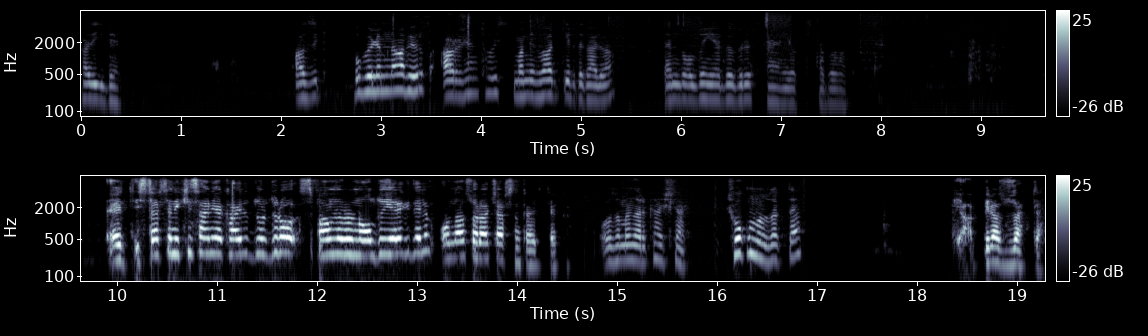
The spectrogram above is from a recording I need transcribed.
Hadi gidelim. Azıcık. Bu bölüm ne yapıyoruz? Argentois Mami Lag girdi galiba. Sen de olduğun yerde duruyorsun. He yok kitaba bak. Evet istersen iki saniye kaydı durdur o spawner'ın olduğu yere gidelim. Ondan sonra açarsın kaydı tekrar. O zaman arkadaşlar. Çok mu uzakta? Ya biraz uzakta.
